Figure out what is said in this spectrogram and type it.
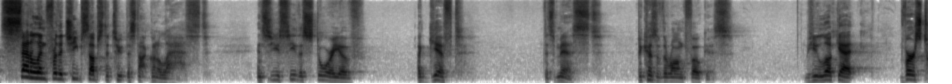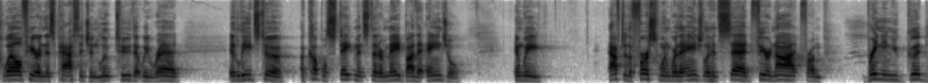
settling for the cheap substitute that's not going to last. And so you see the story of a gift that's missed because of the wrong focus. If you look at verse 12 here in this passage in Luke 2 that we read, it leads to a, couple statements that are made by the angel. And we after the first one, where the angel had said, Fear not, from bringing you good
